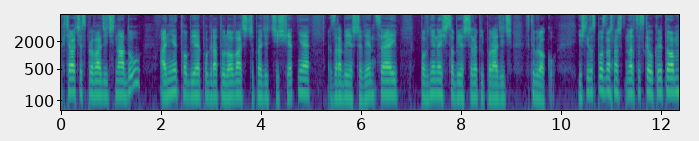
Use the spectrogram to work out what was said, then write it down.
chciała cię sprowadzić na dół, a nie tobie pogratulować, czy powiedzieć ci świetnie, zarabię jeszcze więcej, powinieneś sobie jeszcze lepiej poradzić w tym roku. Jeśli rozpoznasz nar- narcyskę ukrytą,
